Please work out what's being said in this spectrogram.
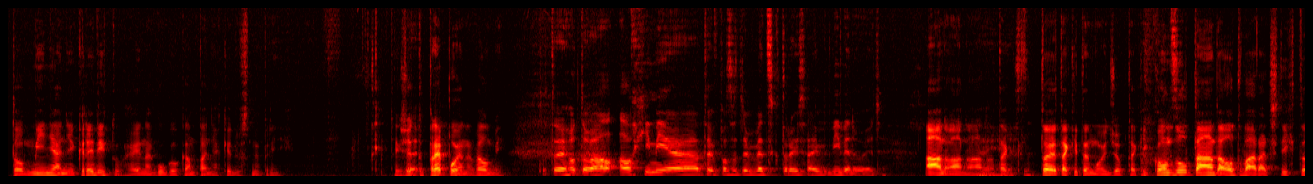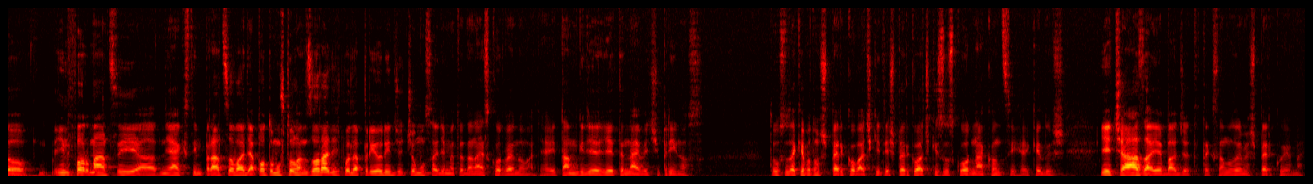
to míňanie kreditu, hej, na Google kampaniach, keď už sme pri nich. Takže je to prepojené veľmi. Toto je hotová al- alchymia to je v podstate vec, ktorej sa aj vy venujete. Áno, áno, áno. Hej, tak jasné. to je taký ten môj job, taký konzultant a otvárač týchto informácií a nejak s tým pracovať a potom už to len zoradiť podľa priorit, že čomu sa ideme teda najskôr venovať, hej, tam, kde je ten najväčší prínos. To sú také potom šperkovačky, tie šperkovačky sú skôr na konci, hej, keď už je čas a je budget, tak samozrejme šperkujeme.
